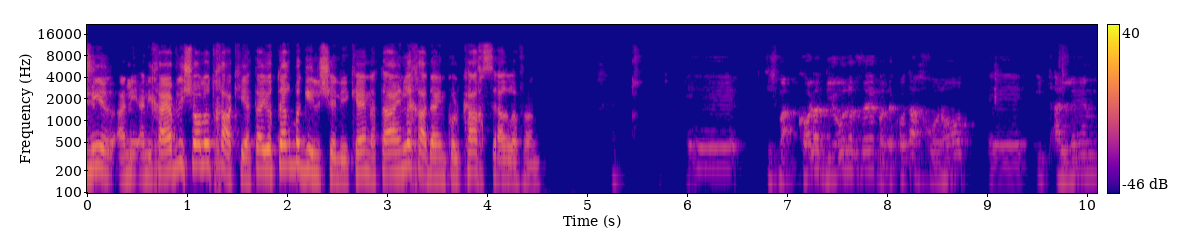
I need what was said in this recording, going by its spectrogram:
אמיר, אני, אני חייב לשאול אותך, כי אתה יותר בגיל שלי, כן? אתה, אין לך עדיין כל כך שיער לבן. אה, תשמע, כל הדיון הזה בדקות האחרונות אה, התעלם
